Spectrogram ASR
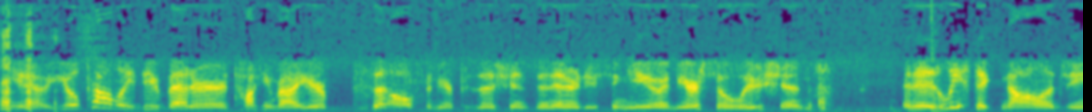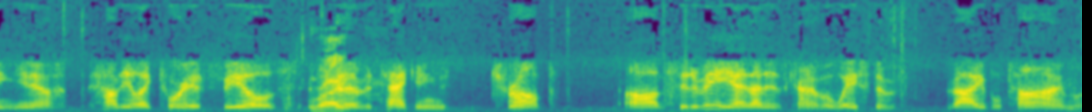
you know, you'll probably do better talking about yourself and your positions and introducing you and your solutions and at least acknowledging, you know, how the electorate feels Right. instead of attacking Trump. Um, so to me, yeah, that is kind of a waste of valuable time.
